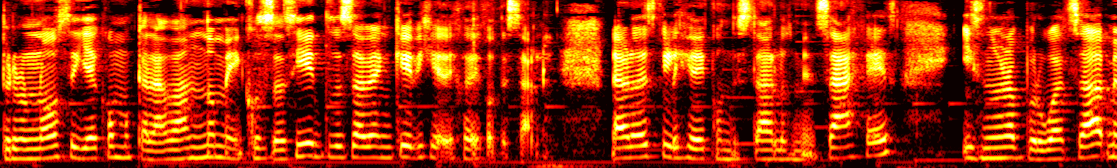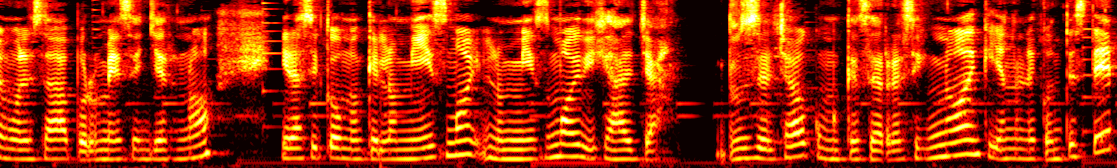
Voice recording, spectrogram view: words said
pero no seguía como que alabándome y cosas así. Entonces, ¿saben qué? Dije, dejé de contestarle. La verdad es que dejé de contestar los mensajes y si no era por WhatsApp, me molestaba por Messenger, ¿no? Y era así como que lo mismo lo mismo y dije, ah, ya. Entonces el chavo como que se resignó en que ya no le contesté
